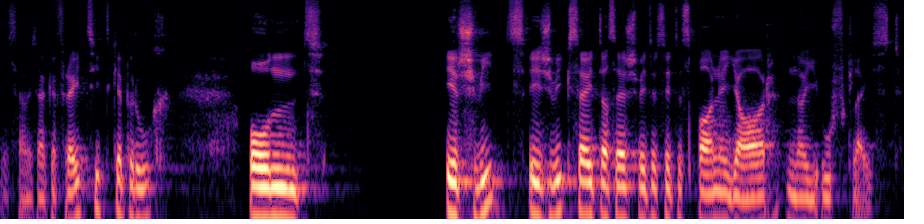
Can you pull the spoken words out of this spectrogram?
wie soll ich sagen, Freizeitgebrauch. Und in der Schweiz ist, wie gesagt, das erst wieder seit ein paar Jahren neu aufgeleistet.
